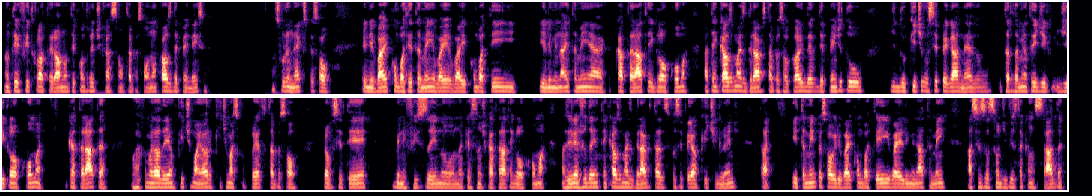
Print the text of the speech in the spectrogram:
Não tem efeito colateral, não tem contraindicação, tá, pessoal? Não causa dependência. O Fluinex, pessoal, ele vai combater também, vai, vai combater e e eliminar também a catarata e glaucoma, até em casos mais graves, tá pessoal? Claro que depende do, do kit você pegar, né? O tratamento aí de, de glaucoma e catarata, o recomendado aí é um kit maior, um kit mais completo, tá pessoal? Para você ter benefícios aí no, na questão de catarata e glaucoma, mas ele ajuda aí em casos mais graves, tá? Se você pegar o kit grande, tá? E também, pessoal, ele vai combater e vai eliminar também a sensação de vista cansada,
